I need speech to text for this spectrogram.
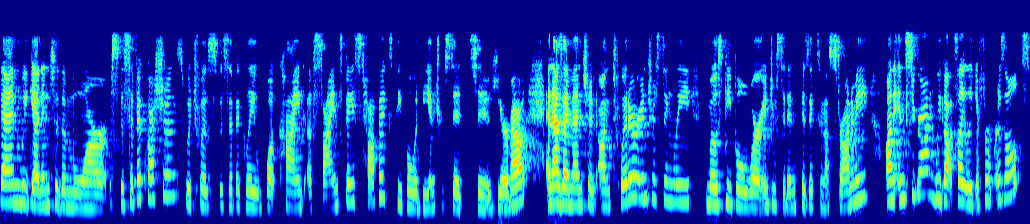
then we get into the more specific questions, which was specifically what kind of science based topics people would be interested to hear about. And as I mentioned on Twitter, interestingly, most people were interested in physics and astronomy. On Instagram, we got slightly different results.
